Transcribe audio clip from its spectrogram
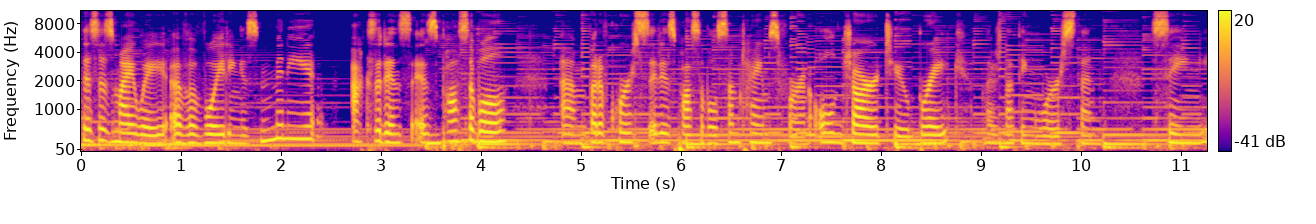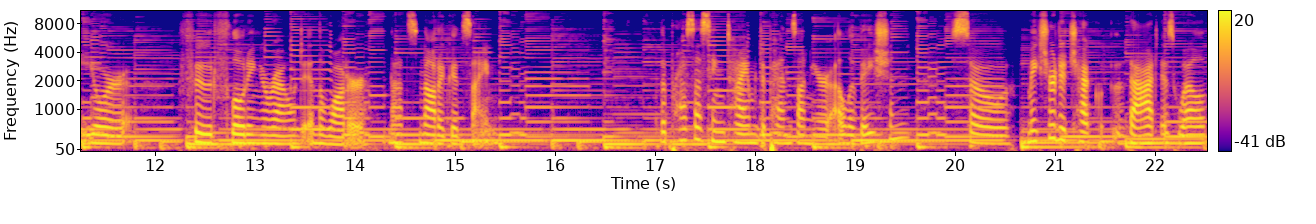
This is my way of avoiding as many accidents as possible. Um, but of course, it is possible sometimes for an old jar to break. There's nothing worse than seeing your food floating around in the water. That's not a good sign. The processing time depends on your elevation, so make sure to check that as well.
